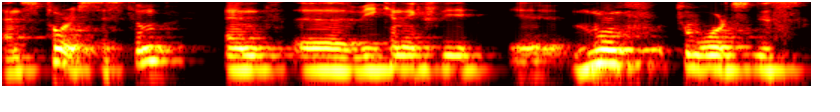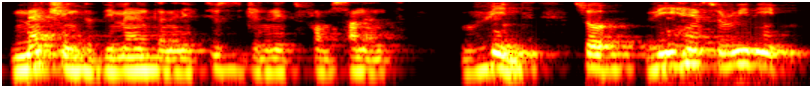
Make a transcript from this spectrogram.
and storage system and uh, we can actually move towards this matching the demand and electricity generated from sun and wind. So we have to really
